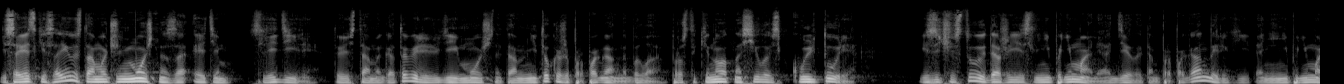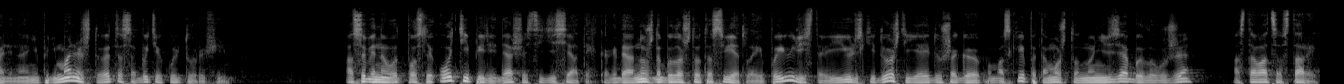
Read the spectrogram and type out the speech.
И Советский Союз там очень мощно за этим следили. То есть там и готовили людей мощно. Там не только же пропаганда была, просто кино относилось к культуре. И зачастую, даже если не понимали отделы там пропаганды или какие-то, они не понимали, но они понимали, что это событие культуры фильм. Особенно вот после оттепели, да, 60-х, когда нужно было что-то светлое. И появились-то июльские дожди, я иду шагаю по Москве, потому что, ну, нельзя было уже оставаться в старой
